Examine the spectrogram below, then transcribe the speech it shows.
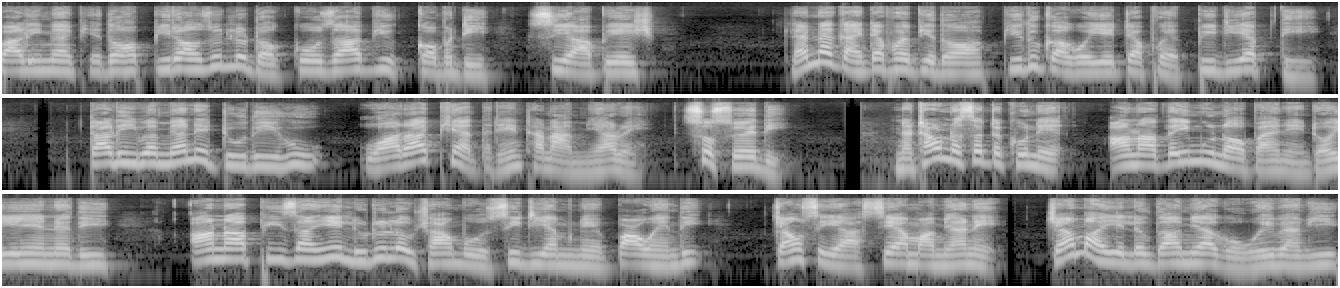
ပါလီမန်ဖြစ်သောပြည်ထောင်စုလွှတ်တော်ကိုစားပြုကော်မတီ CRPH လက်နက်ကင်တပ်ဖွဲ့ဖြစ်သောပြည်သူ့ကာကွယ်ရေးတပ်ဖွဲ့ PDF သည်တာလီဘန်များနှင့်တူသည်ဟုဝါဒဖြန့်သတင်းဌာနများတွင်ဆွတ်ဆွဲသည်2021ခုနှစ်အာဏာသိမ်းမှုနောက်ပိုင်းတွင်ဒေါ်ရင်ရင်တွေသည် အာဏာဖီဆန်ရေးလူထုလှုပ်ရှားမှု CDM တွင်ပါဝင်သည့်ကျောင်းဆရာဆရာမများနှင့်ကျမ်းမာရေးလုပ်သားများကိုဝေဖန်ပြီး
